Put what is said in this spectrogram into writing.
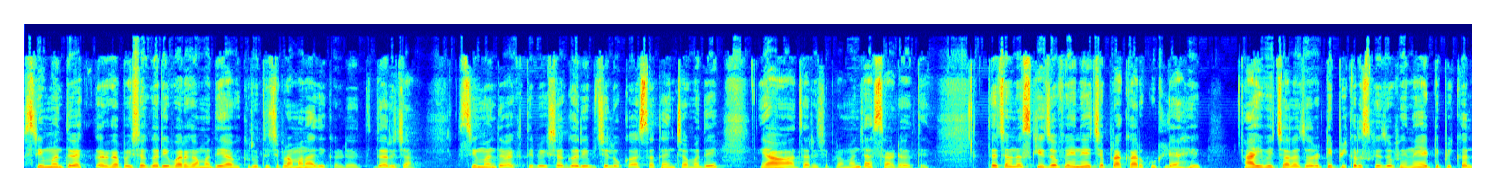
श्रीमंत व्यक् वर्गापेक्षा गरीब वर्गामध्ये या विकृतीचे प्रमाण अधिक होते दर्जा. श्रीमंत व्यक्तीपेक्षा गरीब जे लोक असतात त्यांच्यामध्ये या आजाराचे प्रमाण जास्त आढळते. त्याच्यामध्ये स्किझोफेनियाचे प्रकार कुठले आहेत? हाही विचारला जर टिपिकल स्किझोफेनिया एटिपिकल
